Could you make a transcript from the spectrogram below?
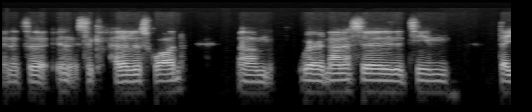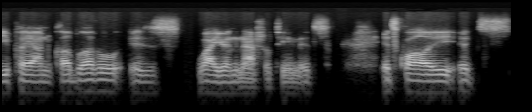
and it's a it's a competitive squad um, where not necessarily the team that you play on club level is why you're in the national team. It's it's quality. It's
